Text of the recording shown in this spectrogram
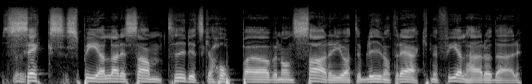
sex spelare samtidigt ska hoppa över någon sarg och att det blir något räknefel här och där.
